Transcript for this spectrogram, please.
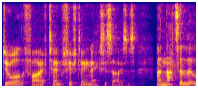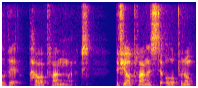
do all the 5, 10, 15 exercises. And that's a little bit how a plan works. If your plan is to open up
